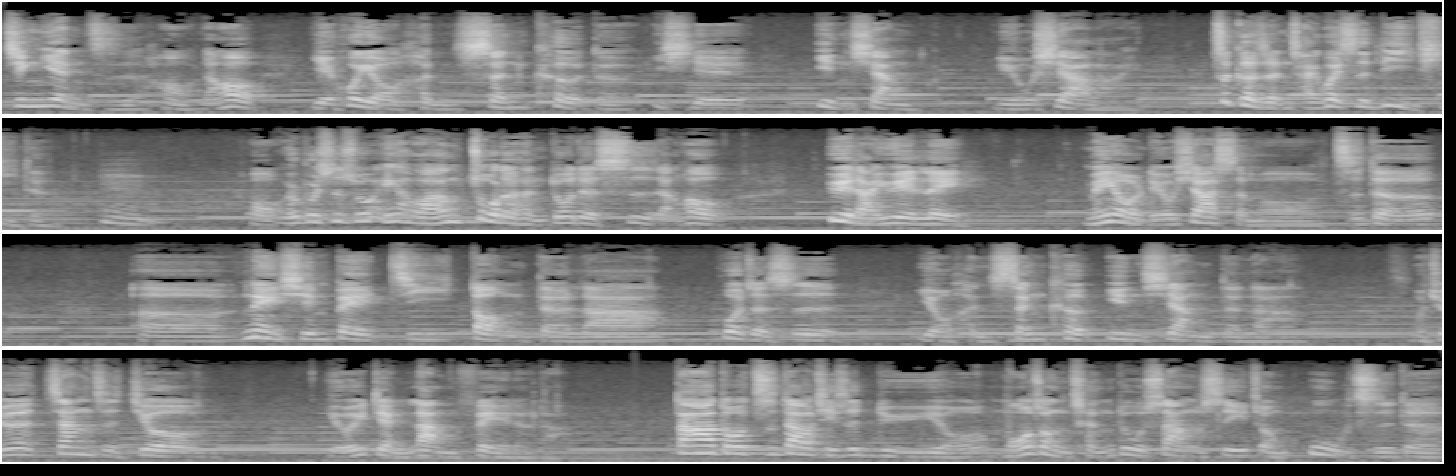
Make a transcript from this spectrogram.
经验值哈。然后也会有很深刻的一些印象留下来，这个人才会是立体的。嗯，哦，而不是说，哎呀，好像做了很多的事，然后越来越累。没有留下什么值得，呃，内心被激动的啦，或者是有很深刻印象的啦，我觉得这样子就有一点浪费了啦。大家都知道，其实旅游某种程度上是一种物质的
